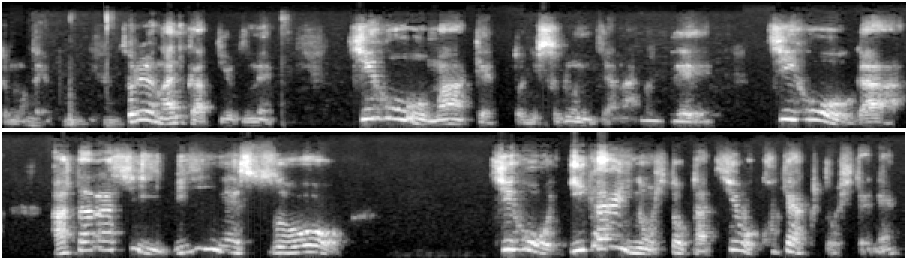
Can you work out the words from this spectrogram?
て思って。それは何かっていうとね地方をマーケットにするんじゃなくて地方が新しいビジネスを地方以外の人たちを顧客としてね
